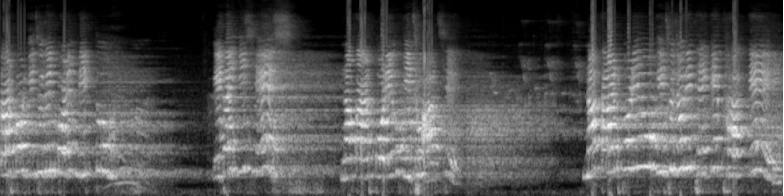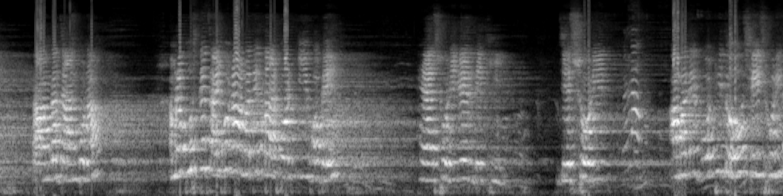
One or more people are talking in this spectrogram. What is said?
তারপর কিছুদিন পরে মৃত্যু এটাই কি শেষ না তারপরেও কিছু আছে না তারপরেও কিছু যদি থেকে থাকে তা আমরা জানব না। আমরা বুঝতে চাইব না আমাদের তারপর কি হবে। হ্যাঁ শরীরের দেখি। যে শরীর আমাদের গঠিত, সেই শরীর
